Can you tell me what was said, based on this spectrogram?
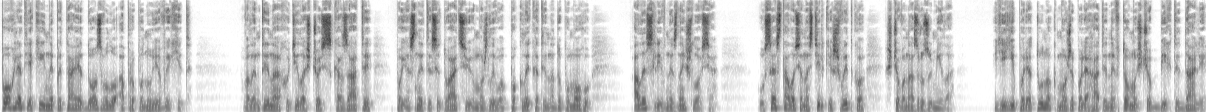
Погляд, який не питає дозволу, а пропонує вихід. Валентина хотіла щось сказати, пояснити ситуацію, можливо, покликати на допомогу, але слів не знайшлося. Усе сталося настільки швидко, що вона зрозуміла. Її порятунок може полягати не в тому, щоб бігти далі,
